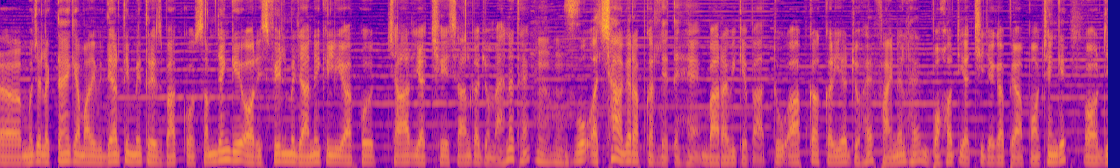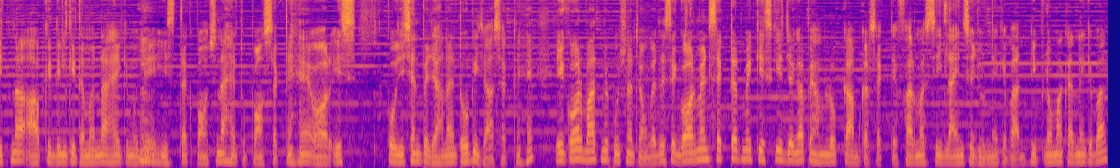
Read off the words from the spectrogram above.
Uh, मुझे लगता है कि हमारे विद्यार्थी मित्र इस बात को समझेंगे और इस फ़ील्ड में जाने के लिए आपको चार या छः साल का जो मेहनत है हम्म, हम्म। वो अच्छा अगर आप कर लेते हैं बारहवीं के बाद तो आपका करियर जो है फाइनल है बहुत ही अच्छी जगह पे आप पहुँचेंगे और जितना आपके दिल की तमन्ना है कि मुझे हम्म, इस तक पहुँचना है तो पहुँच सकते हैं और इस पोजीशन पे जाना है तो भी जा सकते हैं। एक और बात मैं पूछना चाहूँगा जैसे गवर्नमेंट सेक्टर में किस किस जगह पे हम लोग काम कर सकते हैं? फार्मेसी लाइन से जुड़ने के बाद डिप्लोमा करने के बाद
